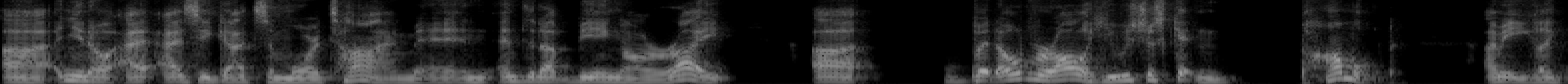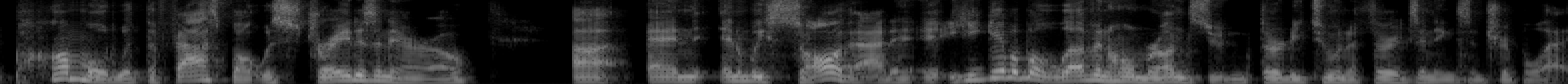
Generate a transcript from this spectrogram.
uh, you know, as he got some more time and ended up being all right. Uh, but overall, he was just getting pummeled. I mean, like pummeled with the fastball. It was straight as an arrow. Uh, and and we saw that It- it- he gave up 11 home runs, dude, in 32 and a thirds innings in AAA.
